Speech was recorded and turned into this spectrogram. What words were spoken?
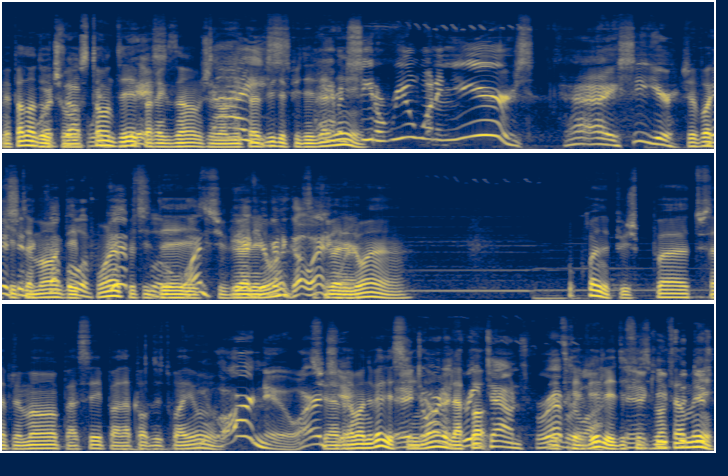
Mais parlant d'autre chose, ton dé, par exemple, je n'en ai pas vu depuis des années. Je vois qu'il te manque des points, petit dé. Tu veux aller loin? tu veux aller loin. Pourquoi ne puis-je pas tout simplement passer par la porte du royaume? Tu es vraiment nouvelle ici, non? La porte de Tréville est difficilement fermée.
